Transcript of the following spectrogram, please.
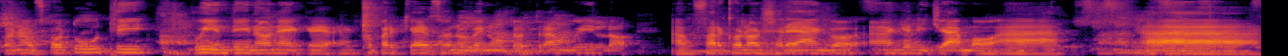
conosco tutti, quindi non è che ecco perché sono venuto tranquillo a far conoscere anche, anche, diciamo a, a-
